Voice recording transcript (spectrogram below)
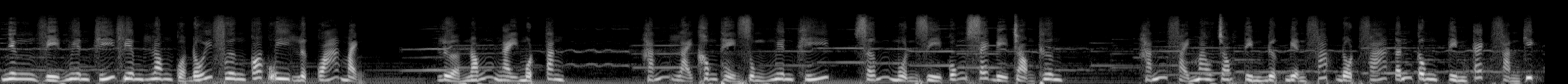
Nhưng vì nguyên khí viêm long của đối phương có uy lực quá mạnh. Lửa nóng ngày một tăng. Hắn lại không thể dùng nguyên khí, sớm muộn gì cũng sẽ bị trọng thương. Hắn phải mau chóng tìm được biện pháp đột phá tấn công tìm cách phản kích.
